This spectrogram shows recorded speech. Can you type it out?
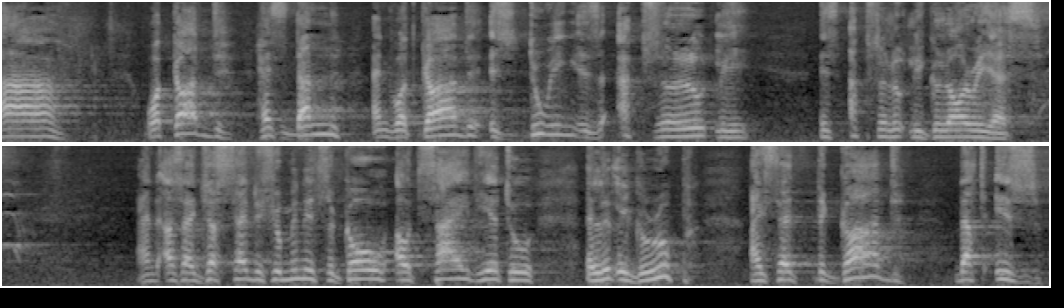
Uh, what God has done and what God is doing is absolutely is absolutely glorious. And as I just said a few minutes ago outside here to a little group, I said, the God that is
